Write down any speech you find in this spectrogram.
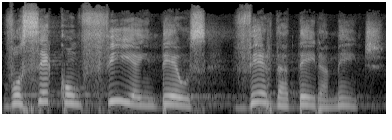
Você confia em Deus verdadeiramente?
